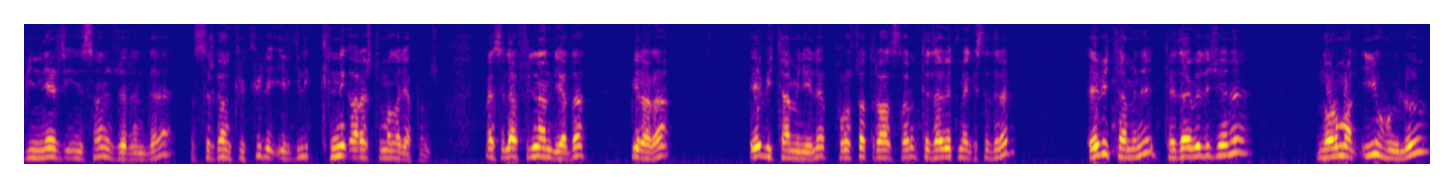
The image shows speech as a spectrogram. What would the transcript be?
binlerce insan üzerinde ısırgan köküyle ilgili klinik araştırmalar yapılmış. Mesela Finlandiya'da bir ara E vitaminiyle prostat rahatsızlarını tedavi etmek istediler. E vitamini tedavi edeceğine normal iyi huylu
